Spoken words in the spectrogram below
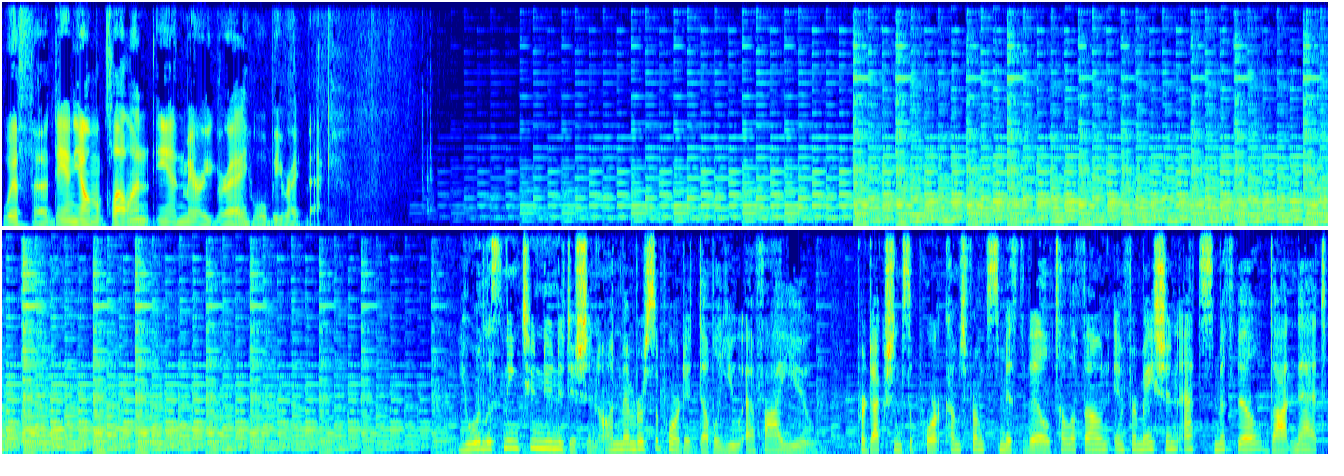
with uh, Danielle McClelland and Mary Gray. We'll be right back. You're listening to Noon Edition on member supported WFIU. Production support comes from Smithville Telephone Information at smithville.net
